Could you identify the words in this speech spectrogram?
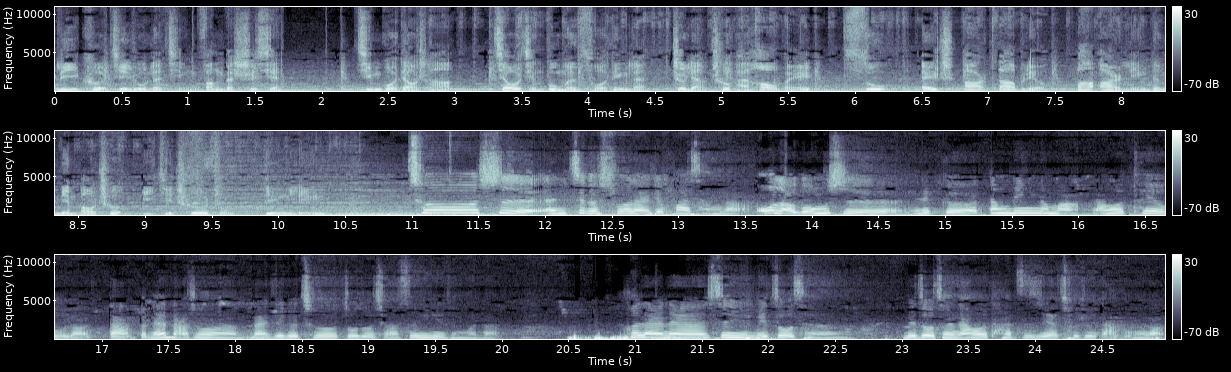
立刻进入了警方的视线。经过调查，交警部门锁定了这辆车牌号为苏 HRW 八二零的面包车以及车主丁玲。车是嗯，这个说来就话长了。我老公是那个当兵的嘛，然后退伍了，打本来打算买这个车做做小生意什么的，后来呢，生意没做成，没做成，然后他自己也出去打工了。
